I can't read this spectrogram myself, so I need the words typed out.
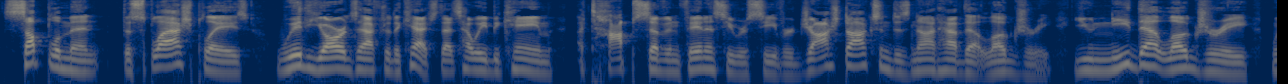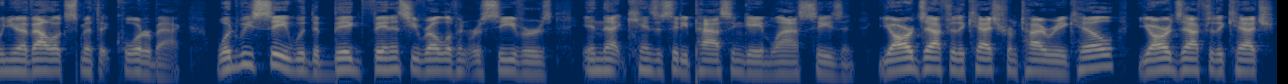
supplement the splash plays with yards after the catch. That's how he became a top seven fantasy receiver. Josh Doctson does not have that luxury. You need that luxury when you have Alex Smith at quarterback. What we see with the big fantasy relevant receivers in that Kansas City passing game last season? Yards after the catch from Tyreek Hill, yards after the catch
